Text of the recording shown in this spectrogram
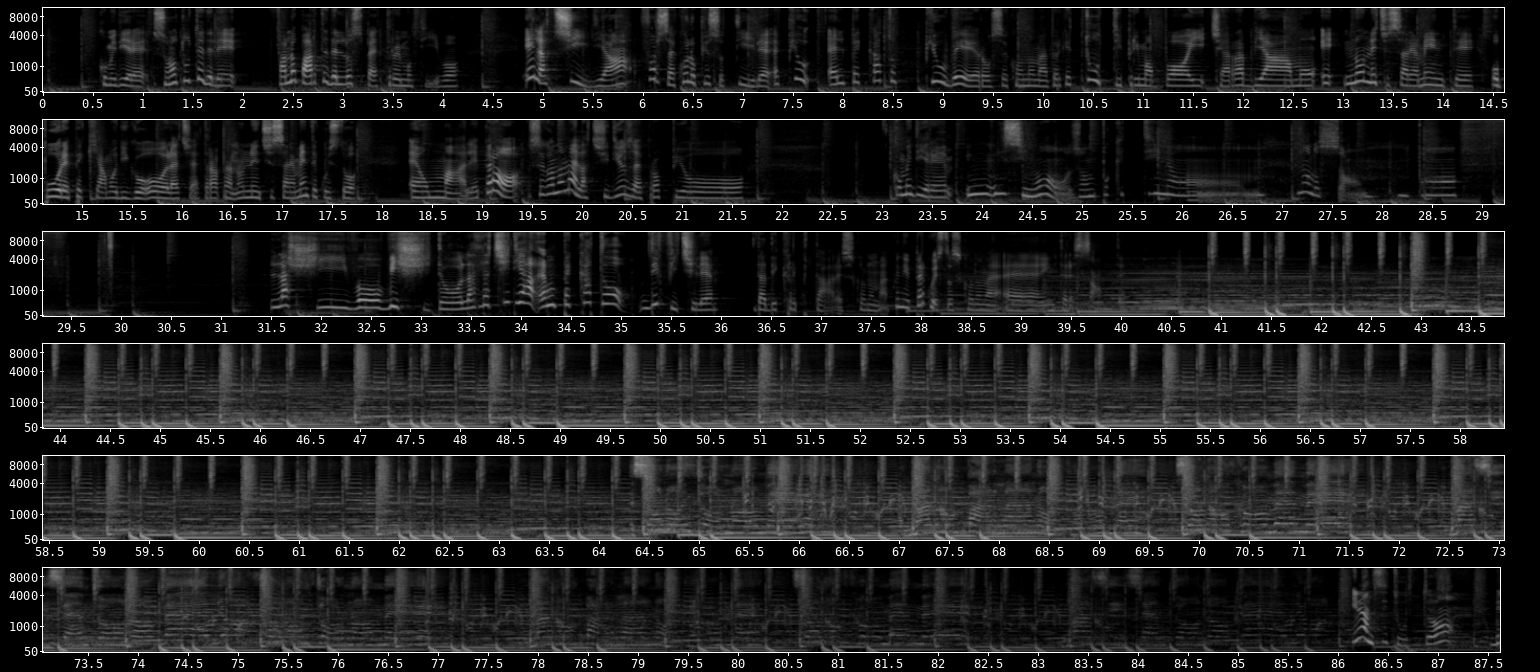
come dire, sono tutte delle... fanno parte dello spettro emotivo. E l'accidia forse è quello più sottile, è, più, è il peccato più vero secondo me, perché tutti prima o poi ci arrabbiamo e non necessariamente, oppure pecchiamo di gola, eccetera, non necessariamente questo è un male, però secondo me l'accidiosa è proprio, come dire, insinuoso, un pochettino, non lo so, un po' lascivo, viscito. La, l'acidia è un peccato difficile da decriptare, secondo me. Quindi per questo, secondo me, è interessante.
